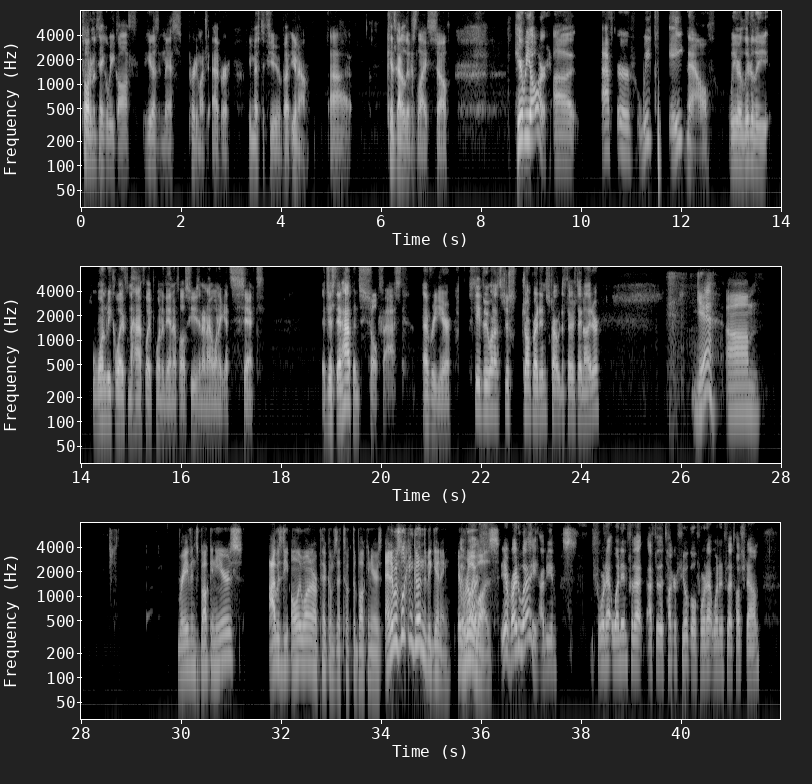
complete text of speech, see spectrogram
Told him to take a week off. He doesn't miss pretty much ever. He missed a few, but you know, uh, kid's got to live his life. So here we are. Uh, after week eight now, we are literally one week away from the halfway point of the NFL season, and I want to get sick. It just it happens so fast every year. Steve, do we want to just jump right in? Start with the Thursday nighter. Yeah. Um Ravens Buccaneers. I was the only one in our pickums that took the Buccaneers, and it was looking good in the beginning. It, really was. Yeah, right away. I mean, Fournette went in for that after the Tucker field goal. Fournette went in for that touchdown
